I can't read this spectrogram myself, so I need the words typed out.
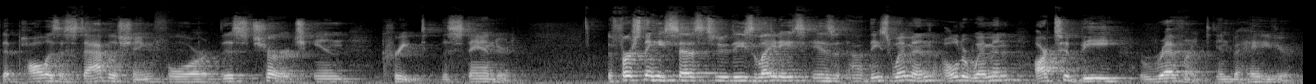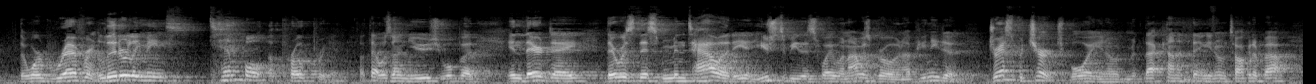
that Paul is establishing for this church in Crete. The standard. The first thing he says to these ladies is uh, these women, older women, are to be reverent in behavior. The word reverent literally means temple appropriate. I thought that was unusual, but in their day, there was this mentality, it used to be this way when I was growing up. You need to dress for church, boy, you know, that kind of thing. You know what I'm talking about?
